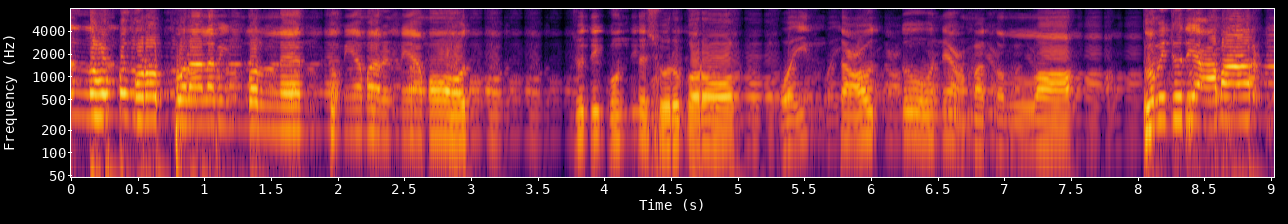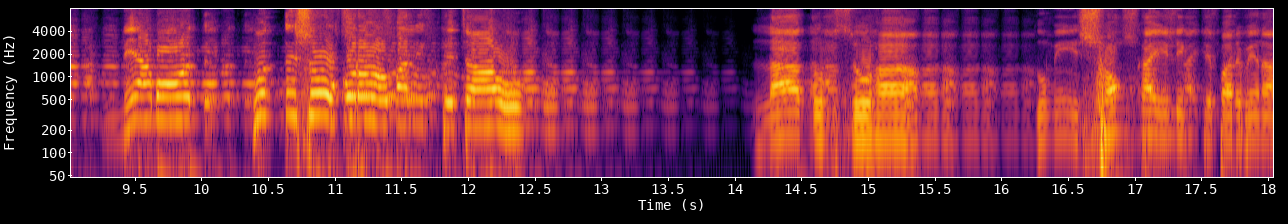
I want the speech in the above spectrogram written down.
আল্লাহ বললেন, তুমি আমার নিয়ামত যদি গুনতে শুরু করো তুমি যদি আমার নিয়ামত গুনতে শুরু করো বা লিখতে চাও তুমি সংখ্যায় লিখতে পারবে না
